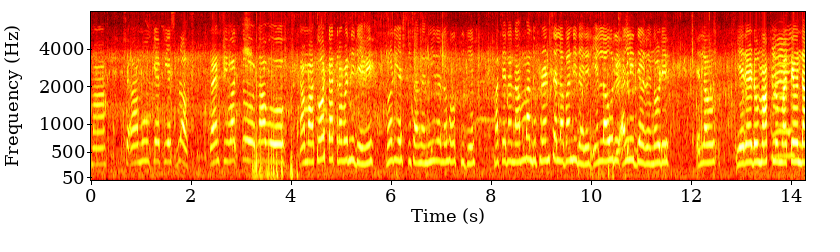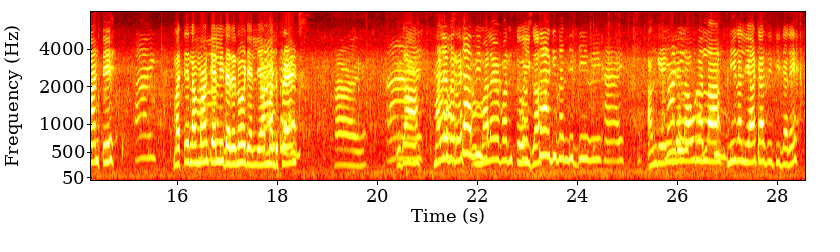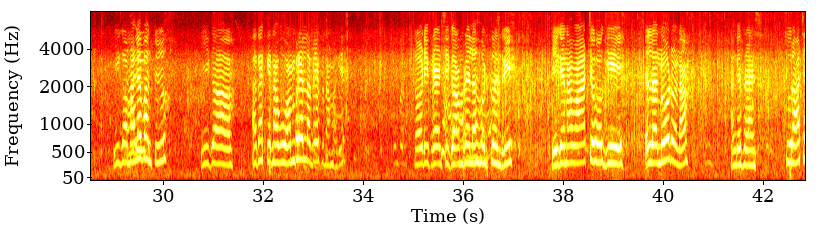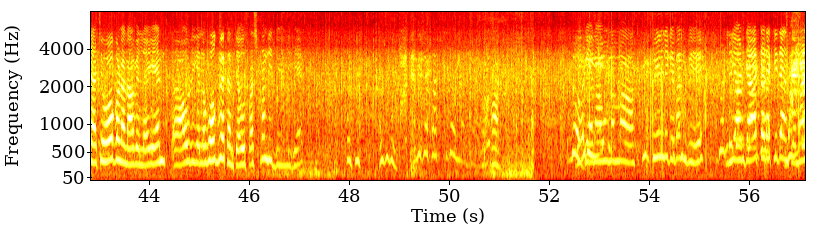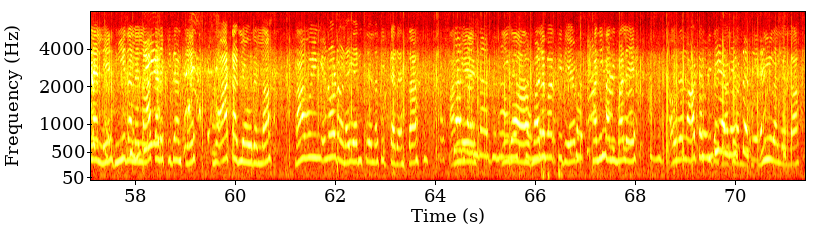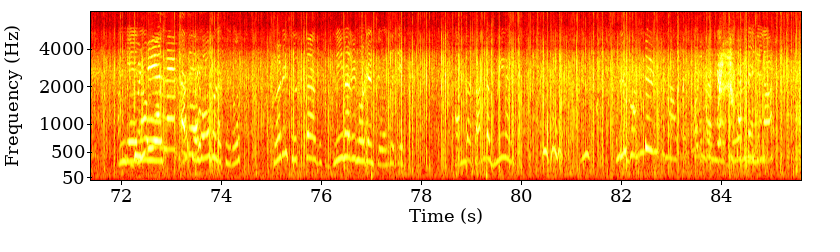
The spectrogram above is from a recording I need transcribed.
ನಮ್ಮ Shamu K P S block friends ಇವತ್ತು ನಾವು ನಮ್ಮ ತೋಟ ಹತ್ರ ಬಂದಿದ್ದೇವೆ. ನೋಡಿ ಎಷ್ಟು ಚೆಂದ ನೀರೆಲ್ಲ ಹೋಗ್ತಿದೆ. ಮತ್ತು ನನ್ನ ಅಮ್ಮಂದು ಫ್ರೆಂಡ್ಸ್ ಎಲ್ಲ ಬಂದಿದ್ದಾರೆ. ಎಲ್ಲ ಅವರು ಅಲ್ಲಿದ್ದಾರೆ ನೋಡಿ. ಎಲ್ಲ ಎರಡು ಮಕ್ಕಳು ಮತ್ತೆ ಒಂದು ಆಂಟಿ ಮತ್ತು ನಮ್ಮ ಆಂಟಿ ಅಲ್ಲಿದ್ದಾರೆ ನೋಡಿ ಅಲ್ಲಿ ಅಮ್ಮಂದು ಫ್ರೆಂಡ್ಸ್ ಈಗ ಮಳೆ ಬರ ಮಳೆ ಬಂತು ಈಗ. ಬಂದಿದ್ದೀವಿ. ಹಾಯ್ ಹಂಗೆ ಅವರೆಲ್ಲ ನೀರಲ್ಲಿ ಆಟ ಆಡ್ತಿದ್ದಾರೆ. ಈಗ ಮಳೆ ಬಂತು. ಈಗ ಅದಕ್ಕೆ ನಾವು ಅಂಬ್ರೆಲ್ಲ ಬೇಕು ನಮಗೆ. ನೋಡಿ ಫ್ರೆಂಡ್ಸ್ ಈಗ ಅಂಬ್ರೆಲ್ಲ ಹೊಡ್ಕೊಂಡ್ರಿ. ಈಗ ನಾವು ಆಚೆ ಹೋಗಿ ಎಲ್ಲ ನೋಡೋಣ. ಹಂಗೆ ಫ್ರೆಂಡ್ಸ್ ಚೂರು ಆಚೆ ಆಚೆ ಹೋಗೋಣ ನಾವೆಲ್ಲ. ಏನು ಅವರಿಗೆಲ್ಲ ಹೋಗ್ಬೇಕಂತೆ. ಅವ್ರು ಫಸ್ಟ್ ಬಂದಿದ್ದೀವಿ ಇಲ್ಲಿಗೆ. ಹಾ. ಈಗ ನಾವು ನಮ್ಮ ಫೀಲ್ಡಿಗೆ ಬಂದ್ವಿ. ಇಲ್ಲಿ ಅವ್ರಿಗೆ ಆಟ ಆಡಕ್ಕಿದೆ ಅಂತೆ ಮಳೆಯಲ್ಲಿ ನೀರಲ್ಲೆಲ್ಲ ಆಟ ಆಡಕ್ಕಿದೆ ಅಂತೆ. ಆಟ ಆಡ್ಲಿ ಅವರೆಲ್ಲ. ನಾವು ಹಿಂಗೆ ನೋಡೋಣ ಎಂತ ಎಲ್ಲ ಸಿಗ್ತದೆ ಅಂತ. ಹಂಗೆ ಈಗ ಮಳೆ ಬರ್ತಿದೆ. ಹನಿ ಹನಿ ಮಳೆ. ಅವರೆಲ್ಲ ಆಟ ಆಡ್ತಿದ್ದಾರೆ ನೀರಲ್ಲೆಲ್ಲ. ಹಂಗೆ ನಾವು ಹೋಗೋಣ ಚೂರು. ನೋಡಿ ಸುತ್ತ ಗ್ರೀನರಿ ನೋಡಿ ಅಂತ ಒಂದ್ಸತಿ. ಚಂದ ಚಂದ ಗ್ರೀನರಿ ಇಲ್ಲಿ ಗೊಂಡೆ ಉಂಟು ನಾವು ನೋಡಿ friends, ಎಷ್ಟು ಚಂದ ಇದೆಯಲ್ಲ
